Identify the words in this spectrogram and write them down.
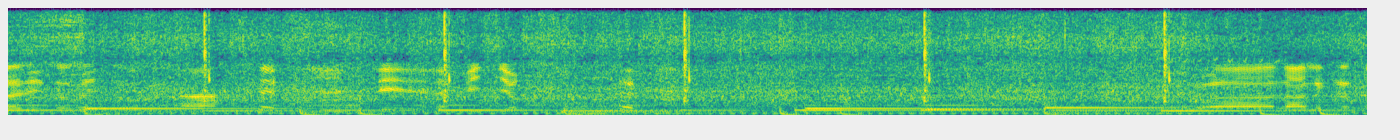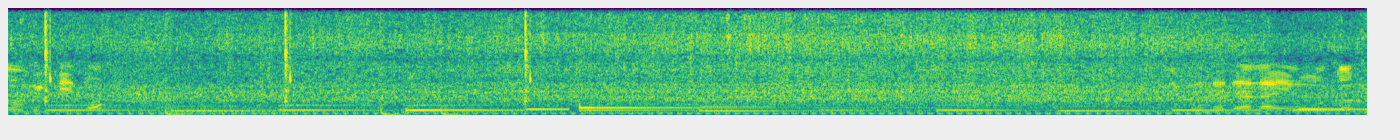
pala dito guys. Oh. Ah, hindi na video. 買い戻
